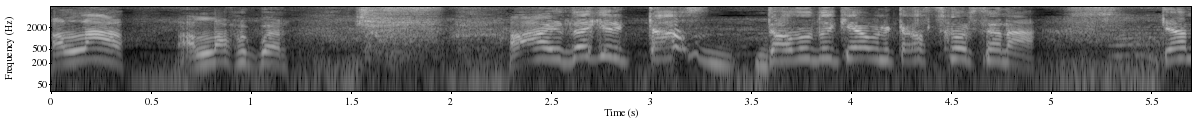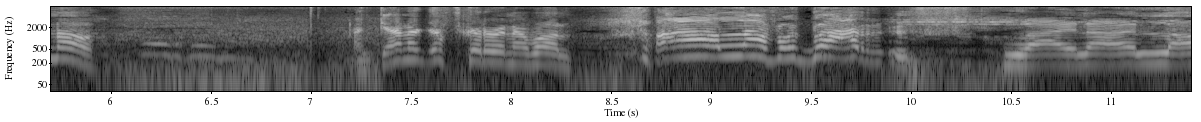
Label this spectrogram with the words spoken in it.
আল্লাহ আল্লাহ আকবার। আয় দেখি কাজ দাদু দেখি এমন কাজ করছে না? কেন? কেন কাজ করবে না বল? আল্লাহ আকবার! লাইলা আল্লাহ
